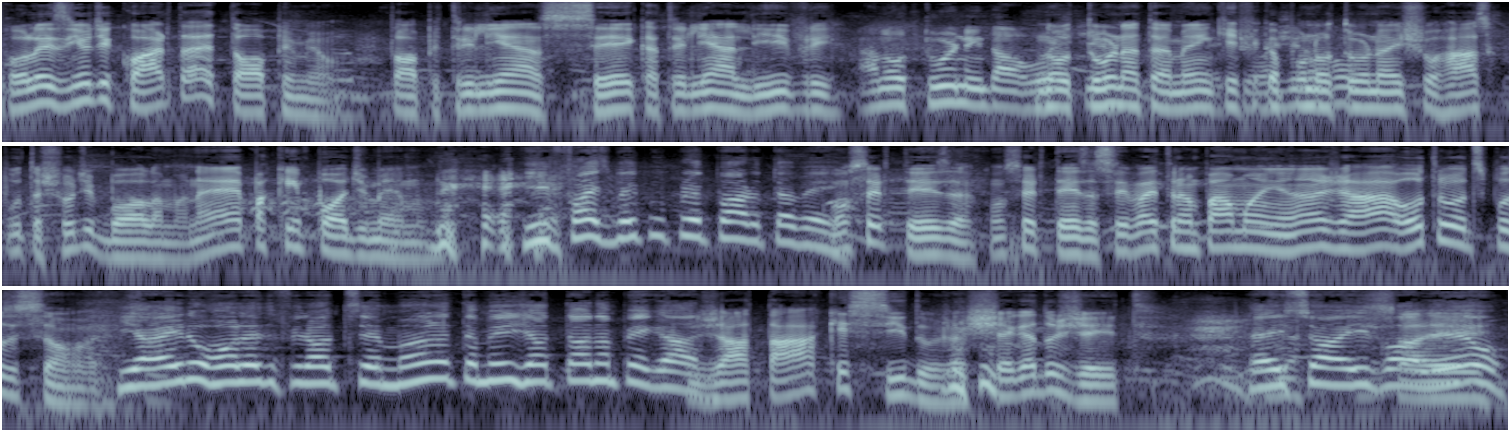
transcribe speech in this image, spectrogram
Rolezinho de quarta é top, meu. Top. Trilhinha seca, trilhinha livre. A noturna ainda hoje. Noturna também, quem que fica hoje pro noturno aí, churrasco, puta, show de bola, mano. É pra quem pode mesmo. E faz bem pro preparo também. Com certeza, com certeza. Você vai trampar amanhã já, outra disposição, velho. E aí no rolê do final de semana também já tá na pegada. Já tá aquecido, já chega do jeito. É isso aí, Isso valeu.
